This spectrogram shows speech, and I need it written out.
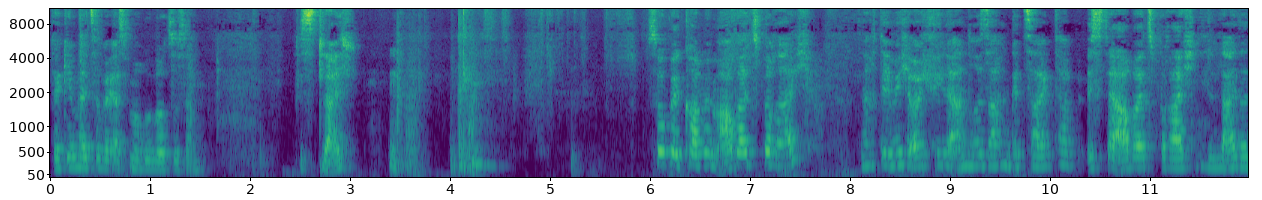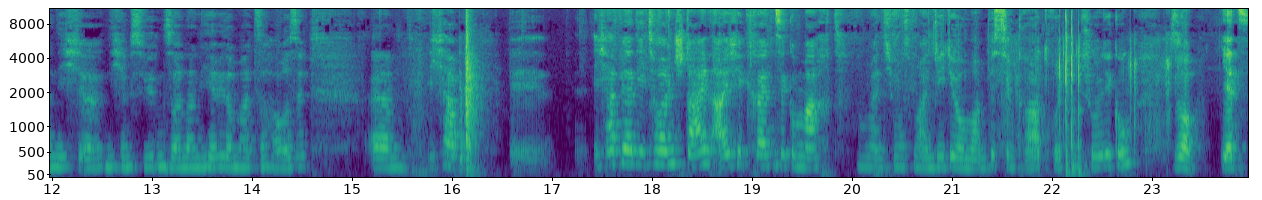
Da gehen wir jetzt aber erstmal rüber zusammen. Bis gleich. So, willkommen im Arbeitsbereich. Nachdem ich euch viele andere Sachen gezeigt habe, ist der Arbeitsbereich leider nicht, äh, nicht im Süden, sondern hier wieder mal zu Hause. Ähm, ich habe äh, ich habe ja die tollen Steineiche-Kränze gemacht. Moment, ich muss mein Video mal ein bisschen gerade rücken, Entschuldigung. So, jetzt,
